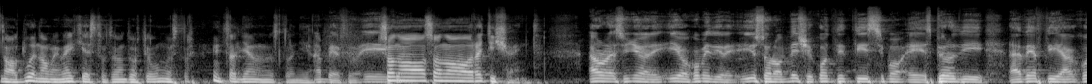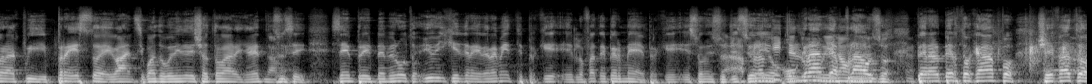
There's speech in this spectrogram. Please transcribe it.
No, due nomi mi hai chiesto, te ne ho detto uno italiano e uno straniero. Alberto, e- Sono, sono reticente. Allora signori, io come dire, io sono invece contentissimo e spero di averti ancora qui presto e anzi quando veniteci a trovare che No, tu sei sempre il benvenuto. Io vi chiederei veramente perché eh, lo fate per me, perché sono in soggezione io, un lui, grande no? applauso per Alberto Campo, ci hai fatto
